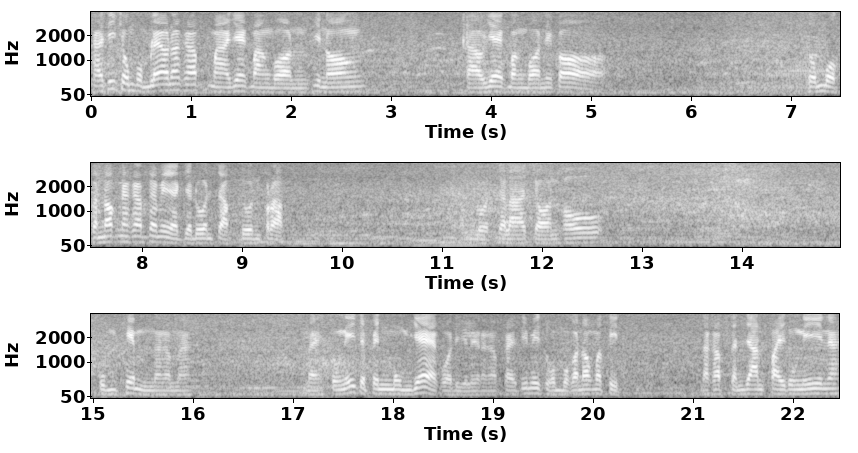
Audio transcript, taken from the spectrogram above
ใครที่ชมผมแล้วนะครับ มาแยกบางบอนพี่น้องชาวแยกบางบอนนี่ก็ สมหมวกกันน็อกนะครับ ถ้าไม่อยากจะโดนจับโดนปรับตำรวจจราจรเขาคุมเข้มนะครับนะไหมตรงนี้จะเป็นมุมแยกกว่าดีเลยนะครับ ใครที่ไม่สวมหมวกกันน็อกมาติดนะครับ สัญญาณไฟตรงนี้นะ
